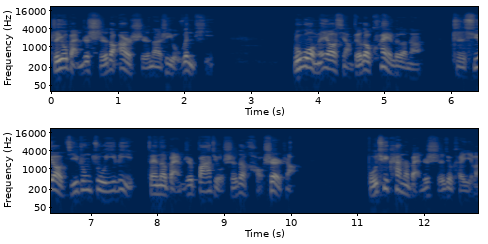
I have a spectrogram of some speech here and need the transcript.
只有百分之十到二十呢是有问题。如果我们要想得到快乐呢，只需要集中注意力在那百分之八九十的好事上，不去看那百分之十就可以了。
